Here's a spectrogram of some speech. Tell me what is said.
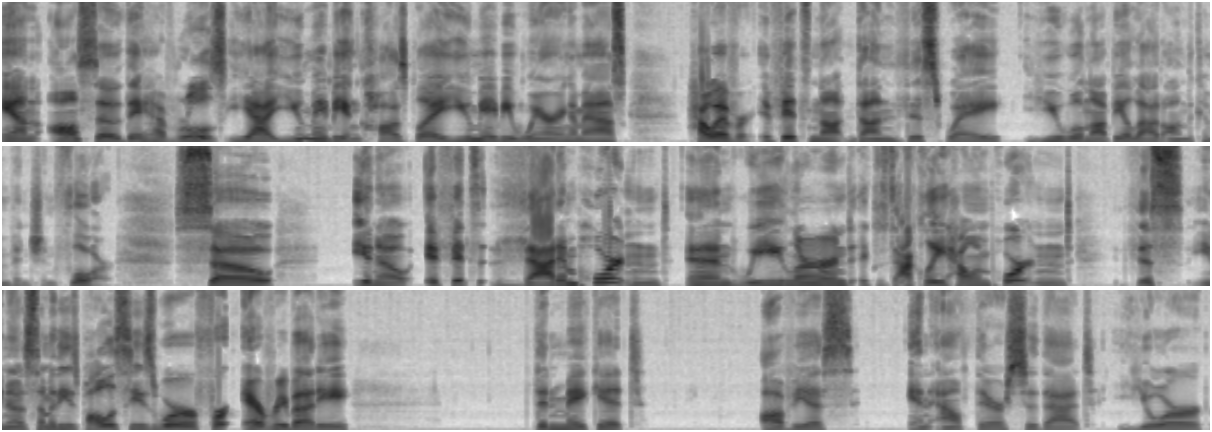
And also, they have rules. Yeah, you may be in cosplay, you may be wearing a mask. However, if it's not done this way, you will not be allowed on the convention floor. So, you know, if it's that important, and we learned exactly how important this, you know, some of these policies were for everybody, then make it obvious and out there so that your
